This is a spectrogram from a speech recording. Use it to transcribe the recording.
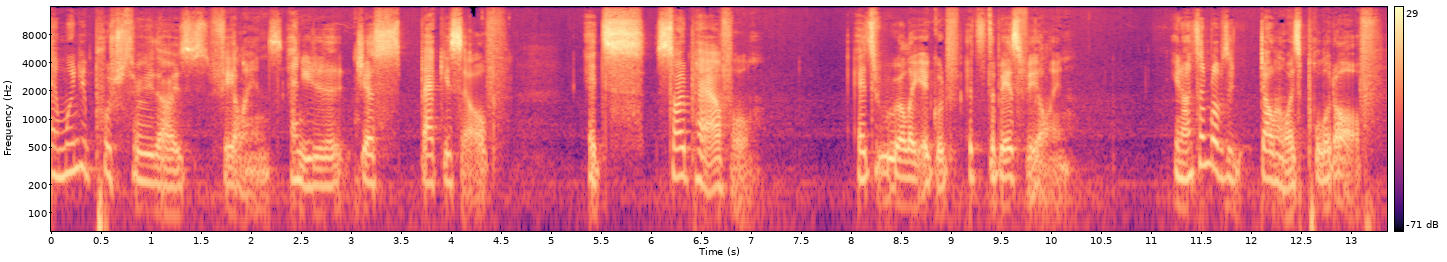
And when you push through those feelings and you just back yourself, it's so powerful. It's really a good, it's the best feeling. You know, and sometimes you don't always pull it off.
